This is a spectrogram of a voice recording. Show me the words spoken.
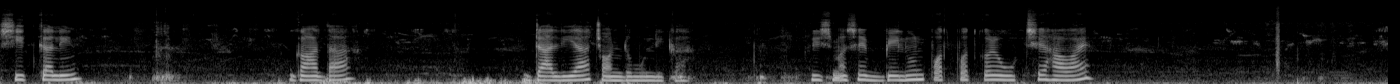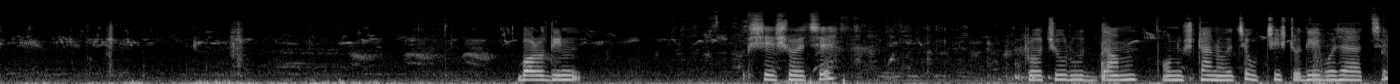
শীতকালীন গাঁদা, ডালিয়া চন্দ্রমল্লিকা ক্রিসমাসে বেলুন পতপত করে উঠছে হাওয়ায়। বড়দিন শেষ হয়েছে। প্রচুর উদ্দাম অনুষ্ঠান হয়েছে, উচ্ছিষ্ট দিয়ে বোঝা যাচ্ছে।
